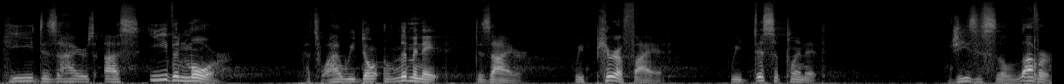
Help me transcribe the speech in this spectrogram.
He desires us even more. That's why we don't eliminate desire, we purify it we discipline it. Jesus is a lover.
